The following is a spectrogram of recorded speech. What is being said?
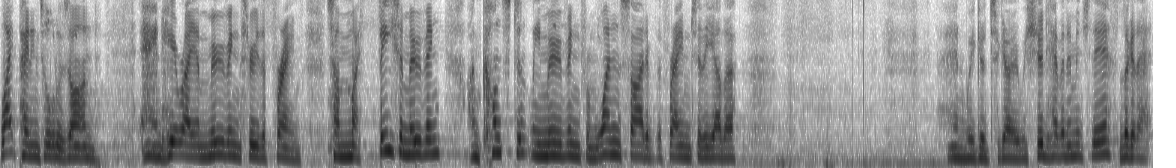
light painting tool is on and here I am moving through the frame. So my feet are moving, I'm constantly moving from one side of the frame to the other. And we're good to go. We should have an image there. Look at that.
